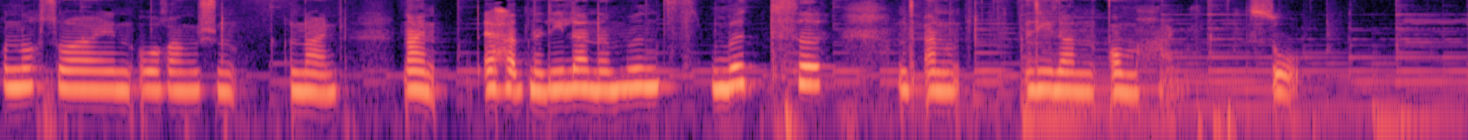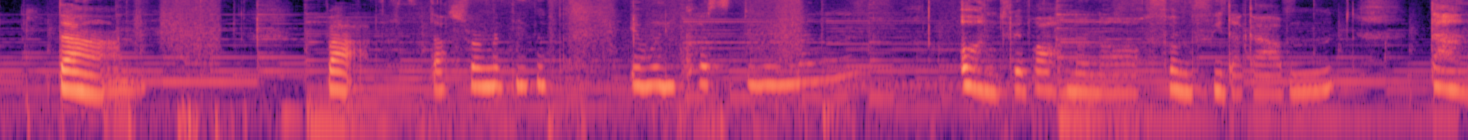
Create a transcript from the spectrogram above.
und noch so einen orangen. Nein, nein, er hat eine lilane Mütze und einen lilanen Umhang. So. Dann war das schon mit diesen Evoli-Kostümen. Und wir brauchen nur noch fünf Wiedergaben. Dann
